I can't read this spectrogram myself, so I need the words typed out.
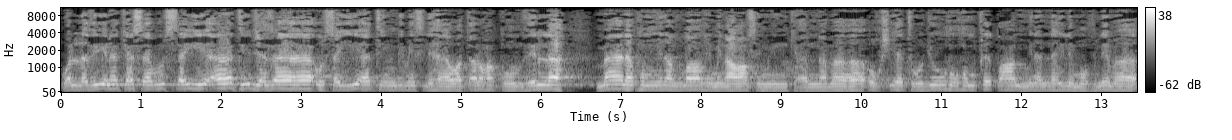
والذين كسبوا السيئات جزاء سيئة بمثلها وترهقهم ذلة ما لهم من الله من عاصم كأنما أغشيت وجوههم قطعا من الليل مظلما.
